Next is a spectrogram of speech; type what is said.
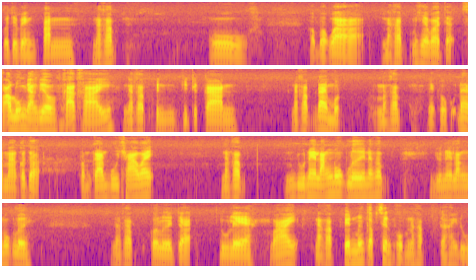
ก็จะแบ่งปันนะครับ โอ้เขาบอกว่านะครับ ไม่ใช่ว่าจะสาวหลงอย่างเดียวขาขายนะครับ เป็นกิจการนะครับ ได้หมดนะครับ แต่เขาได้มาก็จะทำการบูชาไว้นะครับ มันอยู่ในรังนกเลยนะครับ อยู่ในรังนกเลยนะครับ ก็เลยจะ ดูแลไว้นะครับ เป็นเหมือนกับเส้นผมนะครับ จะให้ดู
